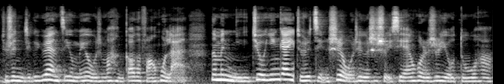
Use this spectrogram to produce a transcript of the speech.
就是你这个院子又没有什么很高的防护栏，那么你就应该就是警示我这个是水仙或者是有毒哈，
